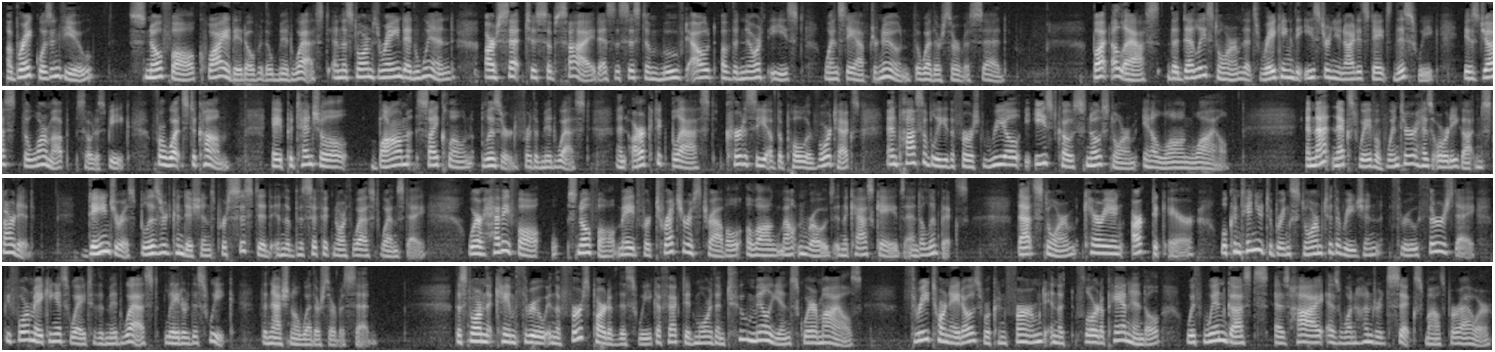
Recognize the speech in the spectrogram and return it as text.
A break was in view Snowfall quieted over the Midwest, and the storm's rain and wind are set to subside as the system moved out of the Northeast Wednesday afternoon, the Weather Service said. But alas, the deadly storm that's raking the eastern United States this week is just the warm up, so to speak, for what's to come a potential bomb cyclone blizzard for the Midwest, an Arctic blast courtesy of the polar vortex, and possibly the first real East Coast snowstorm in a long while. And that next wave of winter has already gotten started. Dangerous blizzard conditions persisted in the Pacific Northwest Wednesday, where heavy fall, snowfall made for treacherous travel along mountain roads in the Cascades and Olympics. That storm, carrying Arctic air, will continue to bring storm to the region through Thursday before making its way to the Midwest later this week, the National Weather Service said. The storm that came through in the first part of this week affected more than 2 million square miles. Three tornadoes were confirmed in the Florida panhandle, with wind gusts as high as 106 miles per hour.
